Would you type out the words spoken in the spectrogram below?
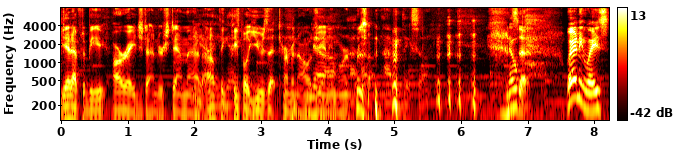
You'd have to be our age to understand that. Yeah, I don't think guys- people use that terminology No, anymore. I, I don't, I don't think so. Nope. So- well, anyways,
